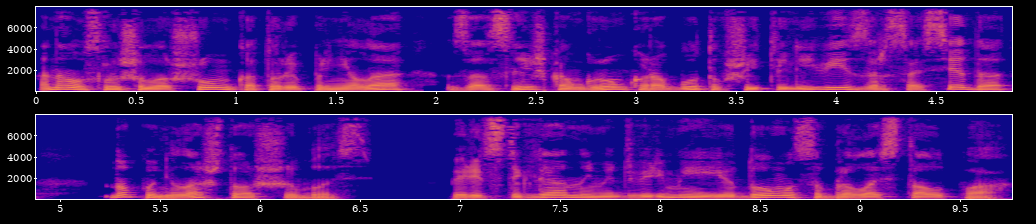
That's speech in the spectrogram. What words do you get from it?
Она услышала шум, который приняла за слишком громко работавший телевизор соседа, но поняла, что ошиблась. Перед стеклянными дверьми ее дома собралась толпа.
